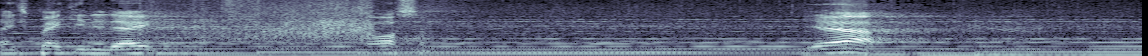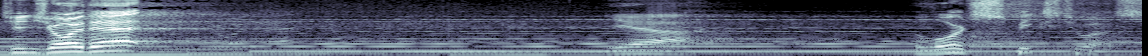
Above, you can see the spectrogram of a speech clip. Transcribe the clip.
Thanks, Banky, today. Awesome. Yeah. Did you enjoy that? Yeah. The Lord speaks to us.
